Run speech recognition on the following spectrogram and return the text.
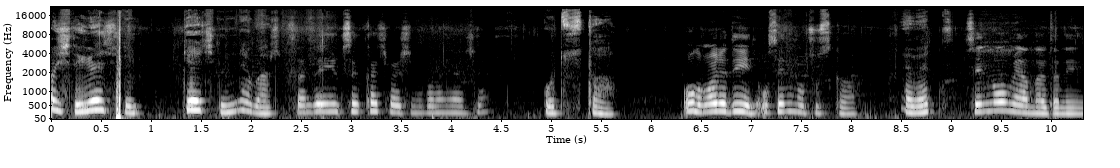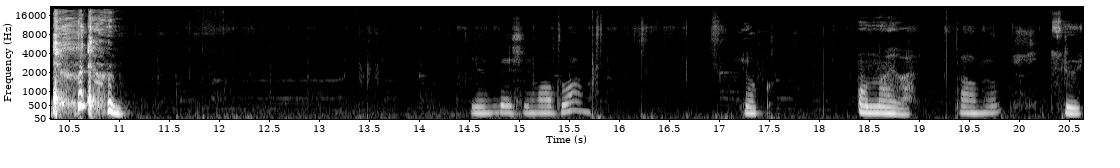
Al işte geçtim. Geçtim ne var? Sende en yüksek kaç var şimdi bana gelecek? 30k. Oğlum öyle değil. O senin 30k. Evet. Senin olmayanlardan en yüksek. 25-26 var mı? Yok. Onlar var. Tamam yokmuş. 3.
